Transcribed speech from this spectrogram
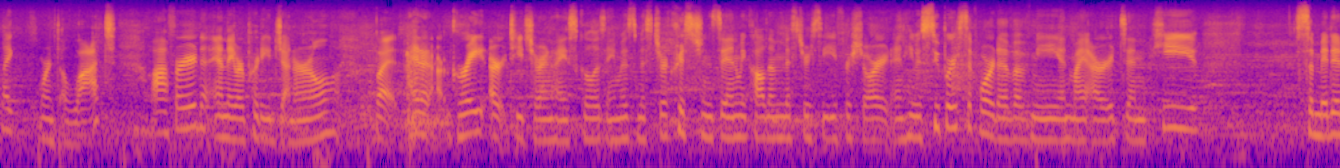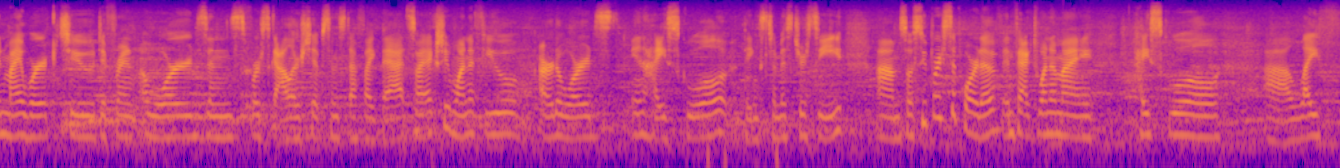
like weren't a lot offered, and they were pretty general. But I had a great art teacher in high school. His name was Mr. Christensen. We called him Mr. C for short, and he was super supportive of me and my art. And he submitted my work to different awards and for scholarships and stuff like that. So I actually won a few art awards in high school thanks to Mr. C. Um, so super supportive. In fact, one of my high school uh, life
